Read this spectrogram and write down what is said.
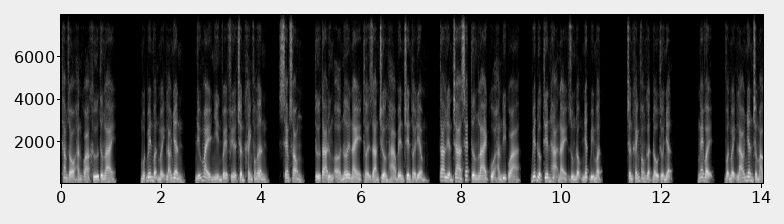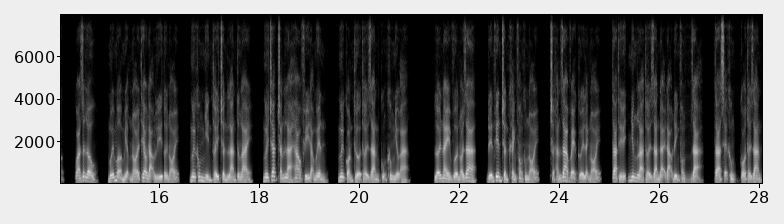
thăm dò hắn quá khứ tương lai. Một bên vận mệnh lão nhân nhữ mày nhìn về phía trần khánh phong ân, xem xong, từ ta đứng ở nơi này thời gian trường hà bên trên thời điểm, ta liền tra xét tương lai của hắn đi qua, biết được thiên hạ này rung động nhất bí mật. Trần khánh phong gật đầu thừa nhận. Ngay vậy, vận mệnh lão nhân trầm mặc, qua rất lâu, mới mở miệng nói theo đạo lý tới nói, ngươi không nhìn thấy trần lan tương lai, ngươi chắc chắn là hao phí đạo nguyên, ngươi còn thừa thời gian cũng không nhiều à. lời này vừa nói ra, đến phiên trần khánh phong không nói, chợt hắn ra vẻ cười lạnh nói ta thế nhưng là thời gian đại đạo đỉnh phong giả, ta sẽ không có thời gian.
